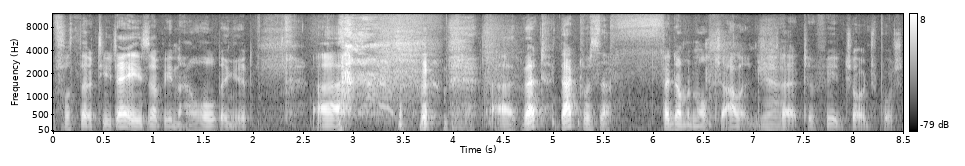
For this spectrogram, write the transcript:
for 30 days. I've been holding it. Uh, uh, that that was a phenomenal challenge Yeah. uh, to feed George Bush.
